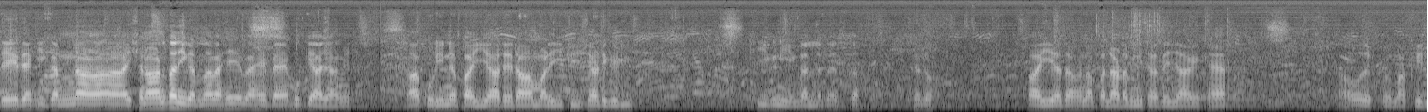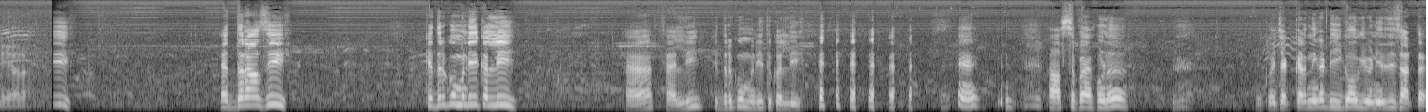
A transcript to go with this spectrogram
ਦੇਖਦੇ ਆ ਕੀ ਕਰਨਾ। ਇਸ਼ਨਾਨ ਤਾਂ ਨਹੀਂ ਕਰਨਾ ਵੈਸੇ ਵੈਸੇ ਬਹਿ ਬੁ ਕੇ ਆ ਜਾਾਂਗੇ ਆ ਕੁੜੀ ਨੇ ਪਾਈ ਆ ਹਰੇ ਰਾਮ ਵਾਲੀ ਟੀ-ਸ਼ਰਟ ਕਿਹੜੀ ਠੀਕ ਨਹੀਂ ਹੈ ਗੱਲ ਵੈਸੇ ਤਾਂ। ਚਲੋ, ਪਾਈ ਆ ਤਾਂ ਹੁਣ ਆਪਾਂ ਲੜ ਵੀ ਨਹੀਂ ਸਕਦੇ ਜਾ ਕੇ, ਖੈਰ। ਉਹ ਦੇਖੋ ਬਾਕੀ ਨੇ ਯਾਰ ਇੱਧਰ ਆ ਸੀ ਕਿੱਧਰ ਘੁੰਮਣੀ ਕੱਲੀ ਹੈ ਫੈਲੀ ਕਿੱਧਰ ਘੁੰਮਣੀ ਤੂੰ ਕੱਲੀ ਹੱਸ ਪੈ ਹੁਣ ਕੋਈ ਚੱਕਰ ਨਹੀਂ ਕਿ ਠੀਕ ਹੋ ਗਈ ਹੋਣੀ ਇਹਦੀ ਸੱਟ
